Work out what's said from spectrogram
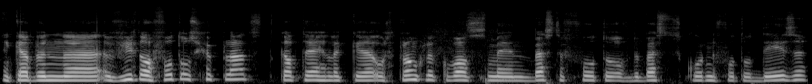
Ik heb een, uh, een, viertal foto's geplaatst. Ik had eigenlijk, oorspronkelijk was mijn beste foto of de beste scorende foto deze.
